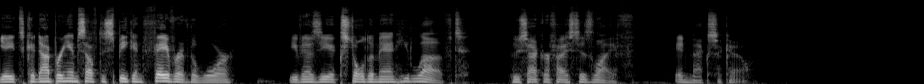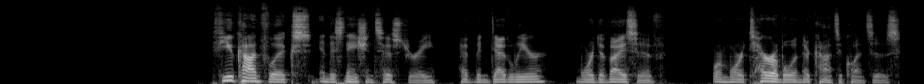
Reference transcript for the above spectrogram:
Yates could not bring himself to speak in favor of the war, even as he extolled a man he loved who sacrificed his life in Mexico. Few conflicts in this nation's history have been deadlier, more divisive, or more terrible in their consequences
